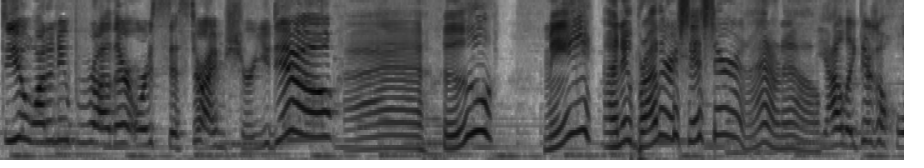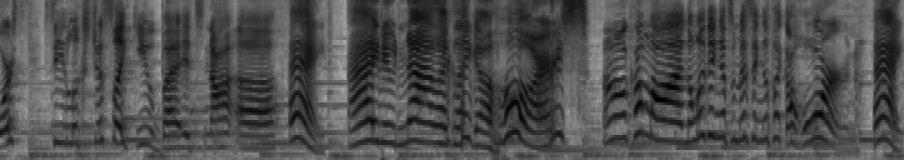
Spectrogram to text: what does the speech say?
Do you want a new brother or sister? I'm sure you do. Uh, who? Me? A new brother or sister? I don't know. Yeah, like there's a horse. See, it looks just like you, but it's not, a... Hey, I do not look like a horse. Oh, come on. The only thing it's missing is like a horn. Hey,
